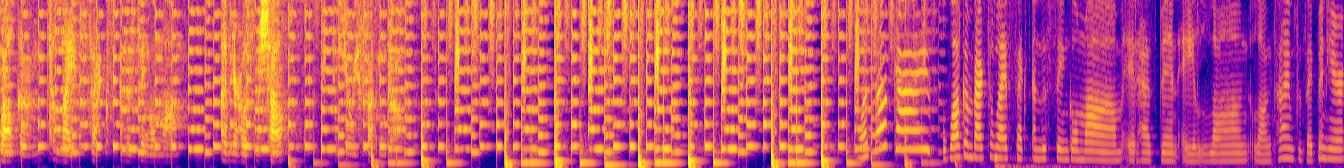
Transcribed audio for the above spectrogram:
Welcome to Life, Sex, and the Single Mom. I'm your host, Michelle, and here we fucking go. What's up, guys? Welcome back to Life, Sex, and the Single Mom. It has been a long, long time since I've been here,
